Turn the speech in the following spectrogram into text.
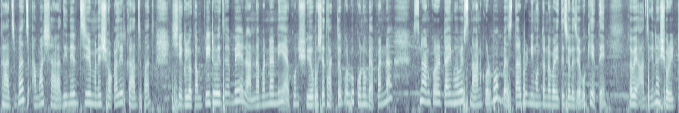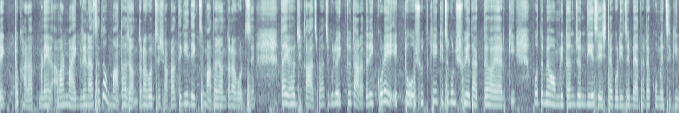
কাজবাজ, আমার সারাদিনের যে মানে সকালের কাজবাজ, সেগুলো কমপ্লিট হয়ে যাবে। রান্নাবান্না নিয়ে এখন শুয়ে বসে থাকতেও পারব, কোনো ব্যাপার না। স্নান করার টাইম হবে, স্নান করব, ব্যাস, তারপরে নিমন্ত্রণ বাড়িতে চলে যাব খেতে। তবে আজকে না শরীরটা একটু খারাপ মানে আমার মাইগ্রেন আছে তো, মাথা যন্ত্রণা করছে, সকাল থেকেই দেখছি মাথা যন্ত্রণা করছে। তাই ভাবছি কাজ বাজগুলো একটু তাড়াতাড়ি করে একটু ওষুধ খেয়ে কিছুক্ষণ শুয়ে থাকতে হয় আর কি। প্রথমে অমৃতাঞ্জন দিয়ে চেষ্টা করি যে ব্যথাটা কমেছে কিনা।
